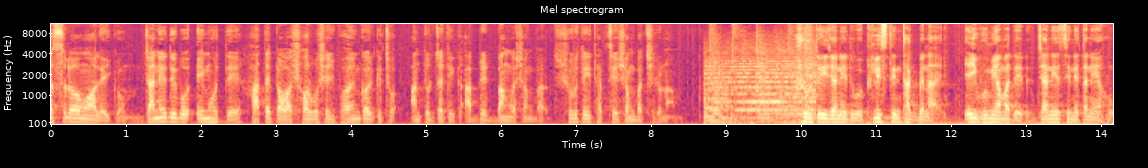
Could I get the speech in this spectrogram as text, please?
আসসালামু আলাইকুম। জানিয়ে দেব এই মুহূর্তে হাতে পাওয়া সর্বশেষ ভয়ঙ্কর কিছু আন্তর্জাতিক আপডেট বাংলা সংবাদ। শুরুতেই থাকছে সংবাদ শিরোনাম। শুরুতেই জানিয়ে দেব ফিলিস্তিন থাকবে না। এই ভূমি আমাদের জানিয়েছে নেতানিয়াহু।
